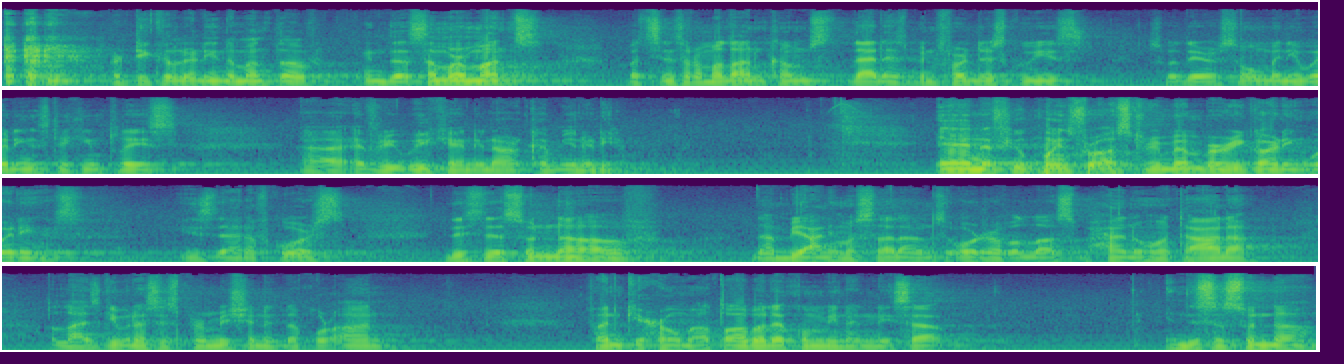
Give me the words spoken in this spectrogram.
Particularly in the month of, in the summer months, but since Ramadan comes, that has been further squeezed. So there are so many weddings taking place uh, every weekend in our community. And a few points for us to remember regarding weddings is that, of course, this is the sunnah of the Anbiya alayhi salam, the order of Allah subhanahu wa ta'ala. Allah has given us His permission in the Quran. فَانْكِحُوا مَا طَابَ لَكُم مِّنَ النِّسَاءِ In this is sunnah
